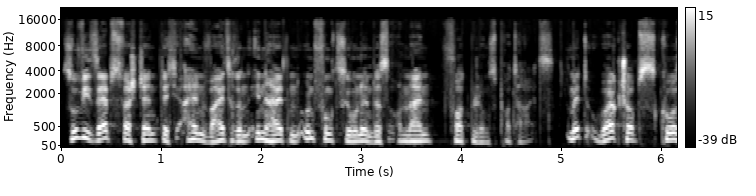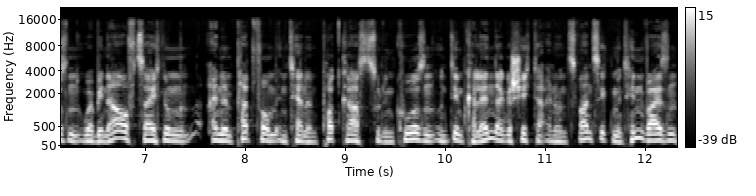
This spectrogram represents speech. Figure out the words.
sowie selbstverständlich allen weiteren Inhalten und Funktionen des Online-Fortbildungsportals. Mit Workshops, Kursen, Webinaraufzeichnungen, einem plattforminternen Podcast zu den Kursen und dem Kalender Geschichte 21 mit Hinweisen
